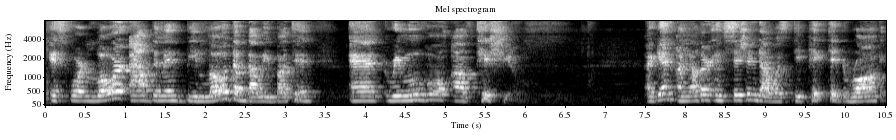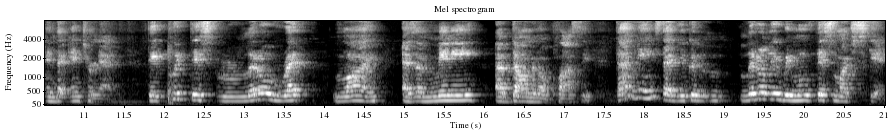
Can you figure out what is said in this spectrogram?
It's for lower abdomen below the belly button and removal of tissue. Again, another incision that was depicted wrong in the internet. They put this little red line as a mini abdominoplasty. That means that you could literally remove this much skin.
